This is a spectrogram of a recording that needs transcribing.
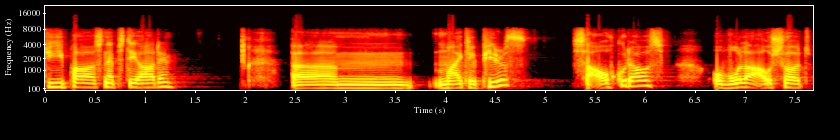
die paar Snaps, die er hatte. Ähm, Michael Pierce sah auch gut aus obwohl er ausschaut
